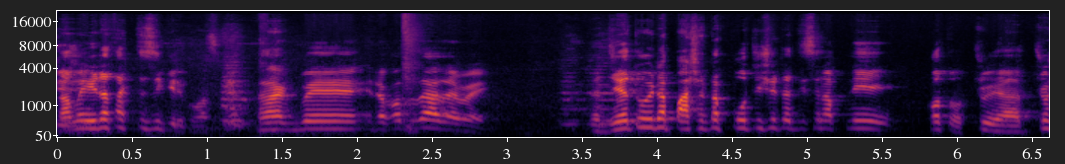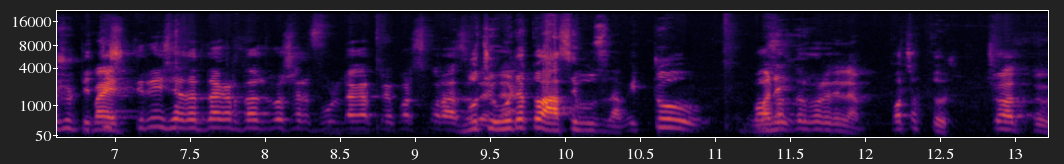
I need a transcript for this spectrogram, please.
আমি এটা থাকতেছি আজকে? থাকবে এটা কত দেওয়া যায় ভাই? যেহেতু এটা পাশেটা আপনি কত? চু- আহ, চৌষট্টি ভাই টাকার বছরের ফুল টাকার পেপারস করা আছে বুঝছি ওটা তো আছে বুঝলাম। একটু মানে পঁচাত্তর করে দিলাম। পঁচাত্তর? চুয়াত্তর।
